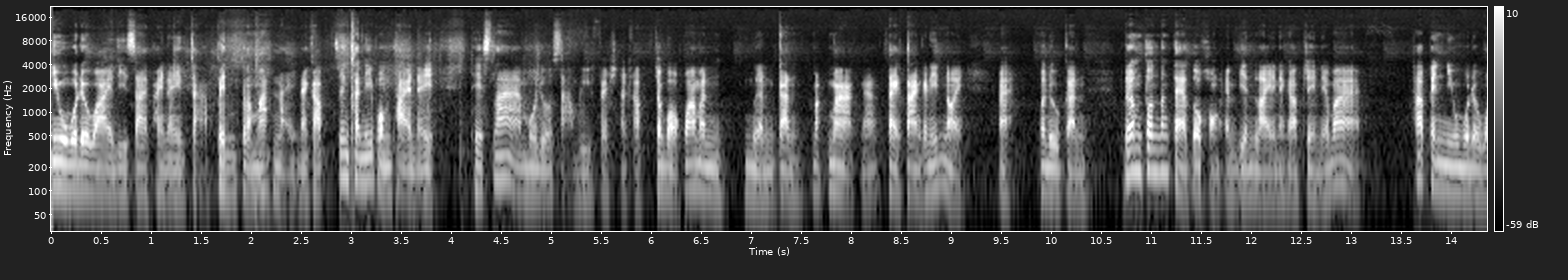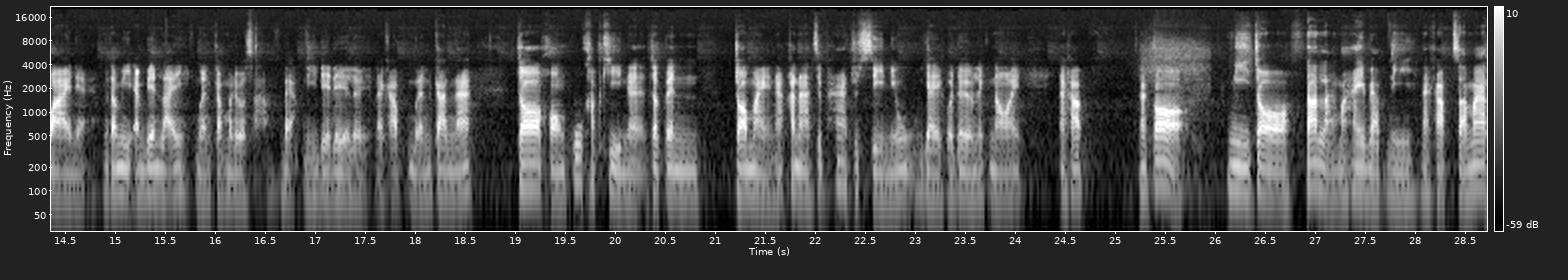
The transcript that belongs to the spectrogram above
New Model Y ดีไซน์ภายในจะเป็นประมาณไหนนะครับ ซึ่งคันนี้ผมถ่ายใน Tesla Model 3 Refresh นะครับ จะบอกว่ามันเหมือนกันมากๆนะ แตกต่างกันนิดหน่อยอะมาดูกัน เริ่มต้นตั้งแต่ตัวของ Ambient Light นะครับ จะเห็นได้ว่าถ้าเป็น New Model Y เนี่ย มันจะมี Ambient Light เหมือนกับ Model 3 แบบนี้เด้ๆเลยนะครับ เหมือนกันนะ จอของผู้ขับขี่เนี่ยจะเป็นจอใหม่นะขนาด 15.4 นิ้วใหญ่กว่าเดิมเล็กน้อยนะครับ แล้วก็มีจอด้านหลังมาให้แบบนี้นะครับ สามารถ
